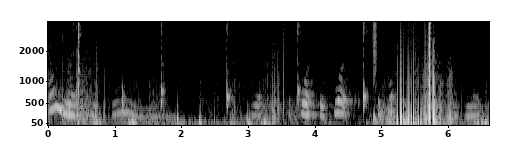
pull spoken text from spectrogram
Oh yeah, it's. It worked, it worked, it worked. It worked.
